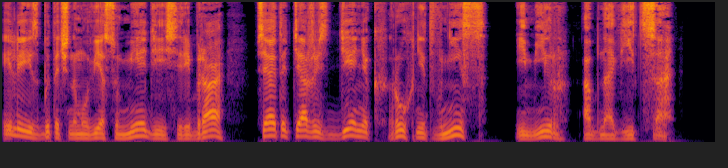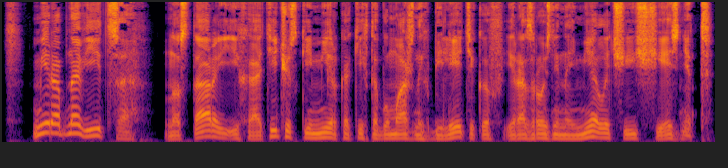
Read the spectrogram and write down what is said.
или избыточному весу меди и серебра, вся эта тяжесть денег рухнет вниз, и мир обновится. Мир обновится, но старый и хаотический мир каких-то бумажных билетиков и разрозненной мелочи исчезнет,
